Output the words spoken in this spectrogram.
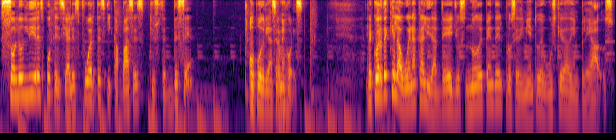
¿son los líderes potenciales fuertes y capaces que usted desea? ¿O podrían ser mejores? Recuerde que la buena calidad de ellos no depende del procedimiento de búsqueda de empleados,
